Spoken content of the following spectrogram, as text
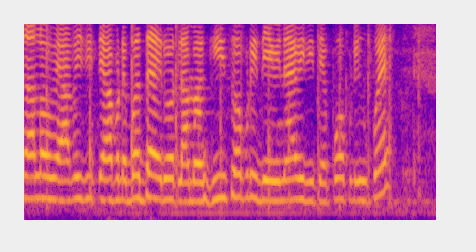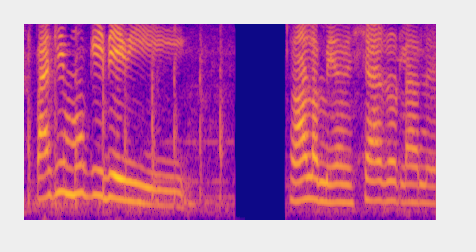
ચાલો હવે આવી રીતે આપણે બધાય રોટલામાં ઘી સોપડી દેવી ને આવી રીતે પોપડી ઉપર પાછી મૂકી દેવી. ચાલો મેં હવે ચાર રોટલાને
